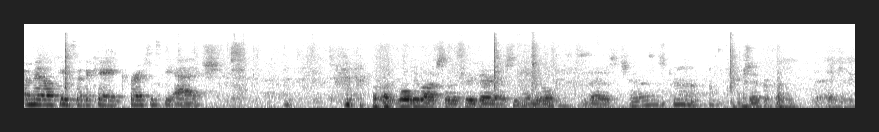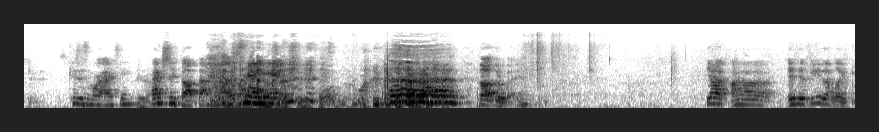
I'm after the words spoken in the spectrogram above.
a middle piece of the cake versus the edge. Like Goldilocks and the Three Bears in the middle. That is just. Actually, I prefer the edge of the cake. Because it's more icing. Yeah. I actually thought that when I was saying That's it. actually a flaw in my way. The other way. Yeah, uh, it hit me that like,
